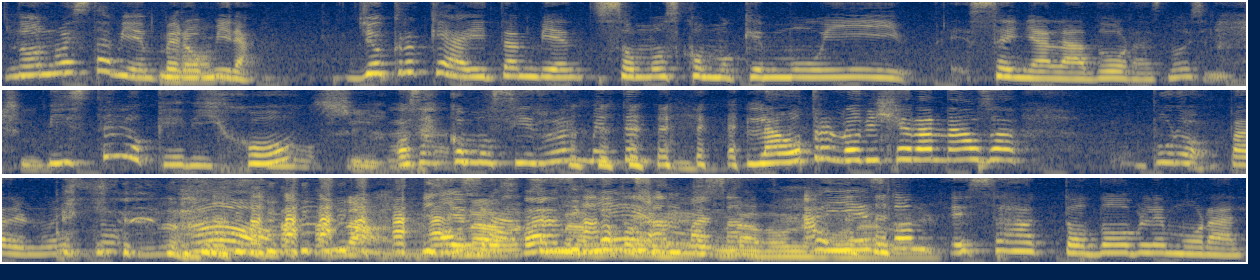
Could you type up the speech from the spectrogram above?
No, no está bien, pero No. mira, yo creo que ahí también somos como que muy señaladoras, ¿no? Es, Sí. ¿Viste lo que dijo? Sí. O sea, como si realmente la otra no dijera nada, o sea, puro Padre Nuestro. No. No, Y Ahí es donde, exacto, doble moral.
